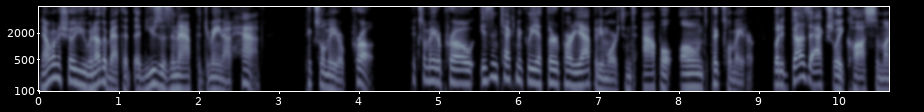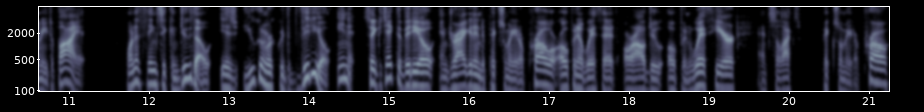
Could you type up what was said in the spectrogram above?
Now I want to show you another method that uses an app that you may not have, Pixelmator Pro. Pixelmator Pro isn't technically a third-party app anymore since Apple owns Pixelmator, but it does actually cost some money to buy it. One of the things it can do though is you can work with the video in it. So you can take the video and drag it into Pixelmator Pro or open it with it, or I'll do open with here and select Pixelmator Pro.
